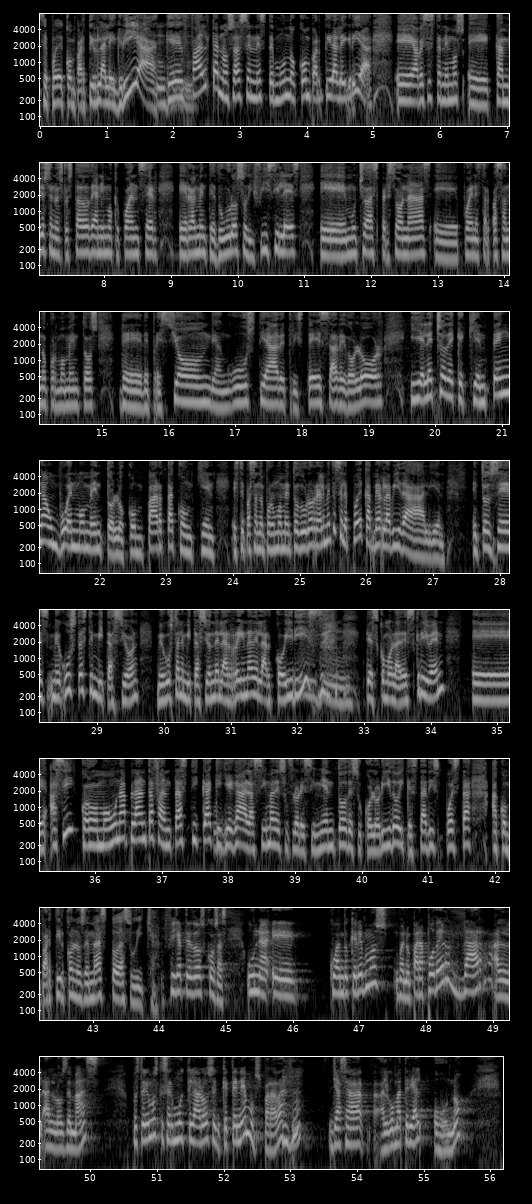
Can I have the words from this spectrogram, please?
se puede compartir la alegría. ¿Qué falta nos hace en este mundo compartir alegría? Eh, a veces tenemos eh, cambios en nuestro estado de ánimo que pueden ser eh, realmente duros o difíciles. Eh, muchas personas eh, pueden estar pasando por momentos de depresión, de angustia, de tristeza, de dolor. Y el hecho de que quien tenga un buen momento lo comparta con quien esté pasando por un momento duro, realmente se le puede cambiar la vida a alguien. Entonces, me gusta esta invitación, me gusta la invitación de la reina del arco iris, que es como la describen. eh, así, como una planta fantástica que llega a la cima de su florecimiento, de su colorido y que está dispuesta a compartir con los demás toda su dicha. Fíjate dos cosas. Una, eh, cuando queremos, bueno, para poder dar al- a los demás, pues tenemos que ser muy claros en qué tenemos para dar, ¿no? ya sea algo material o no.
